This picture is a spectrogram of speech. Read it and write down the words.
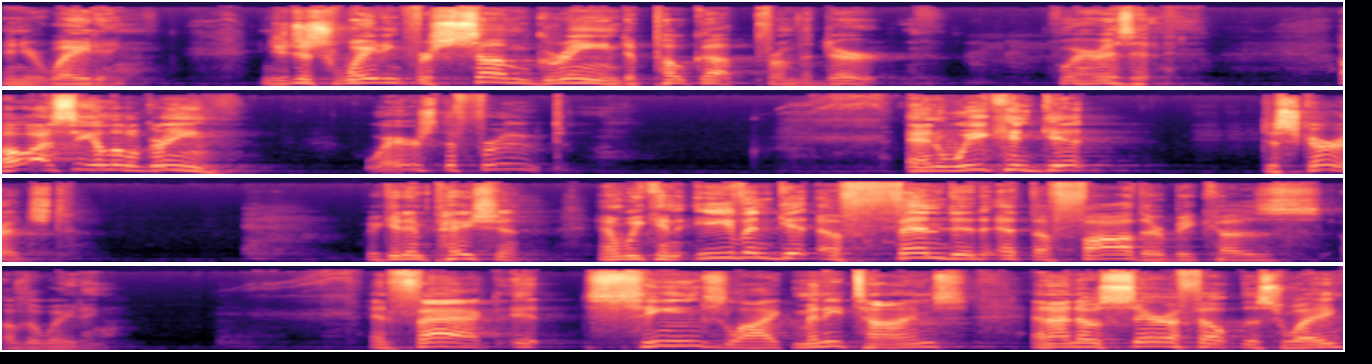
and you're waiting and you're just waiting for some green to poke up from the dirt. Where is it? Oh, I see a little green. Where's the fruit? And we can get discouraged. We get impatient and we can even get offended at the Father because of the waiting. In fact, it seems like many times, and I know Sarah felt this way.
